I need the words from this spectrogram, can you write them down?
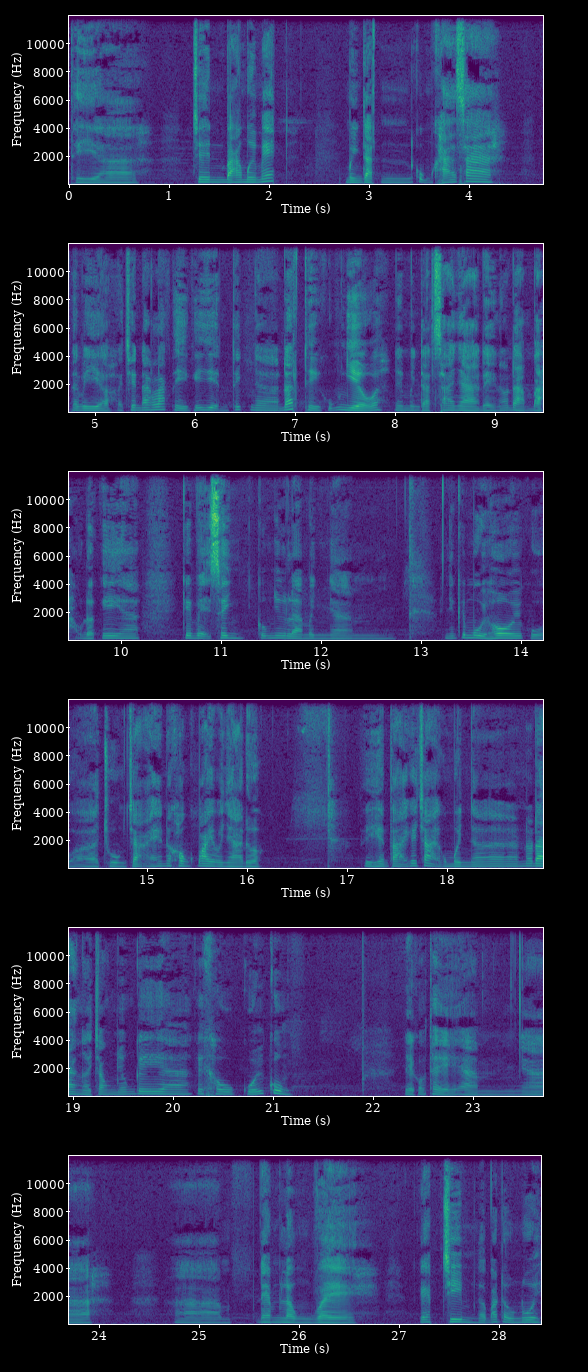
thì à, trên 30 mét. Mình đặt cũng khá xa tại vì ở trên Đắk Lắk thì cái diện tích à, đất thì cũng nhiều ấy, nên mình đặt xa nhà để nó đảm bảo được cái à, cái vệ sinh cũng như là mình những cái mùi hôi của à, chuồng trại nó không bay vào nhà được. Thì hiện tại cái trại của mình à, nó đang ở trong những cái à, cái khâu cuối cùng để có thể à, à, à, đem lồng về ghép chim rồi bắt đầu nuôi.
